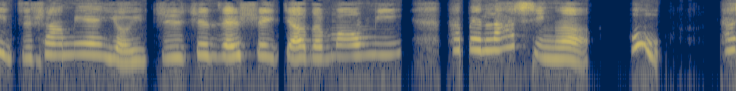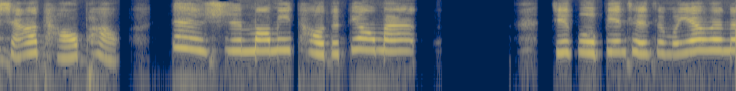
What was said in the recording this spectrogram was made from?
椅子上面有一只正在睡觉的猫咪，它被拉醒了。哦，它想要逃跑，但是猫咪逃得掉吗？结果变成怎么样了呢？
